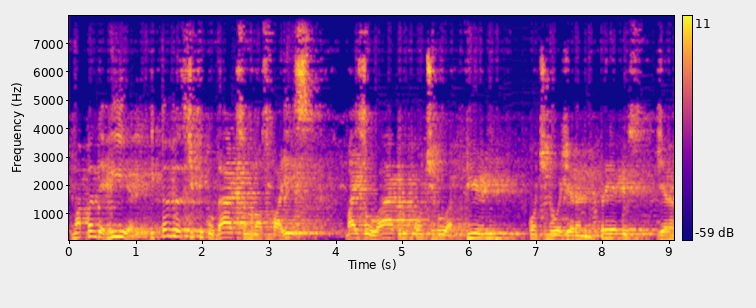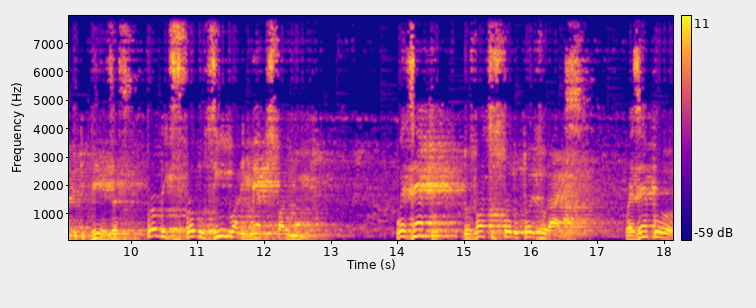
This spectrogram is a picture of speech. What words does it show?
uma pandemia e tantas dificuldades no nosso país, mas o agro continua firme, continua gerando empregos, gerando divisas, produzindo alimentos para o mundo. O exemplo dos nossos produtores rurais, o exemplo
